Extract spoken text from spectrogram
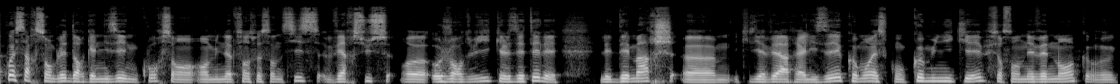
quoi ça ressemblait d'organiser une course en, en 1966 versus euh, aujourd'hui? Quelles étaient les, les démarches euh, qu'il y avait à réaliser? Comment est-ce qu'on communiquait sur son événement? Que,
